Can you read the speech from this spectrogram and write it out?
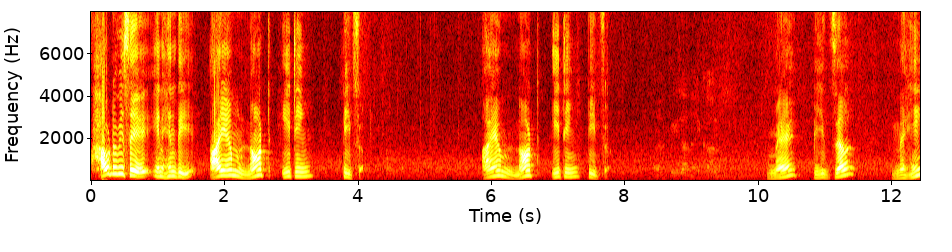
How do we say in Hindi, I am not eating pizza? I am not eating pizza. मैं पिज्जा नहीं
